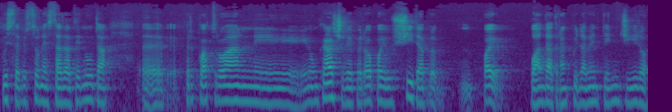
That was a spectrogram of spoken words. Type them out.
questa persona è stata tenuta eh, per quattro anni in un carcere, però poi uscita, poi può andare tranquillamente in giro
